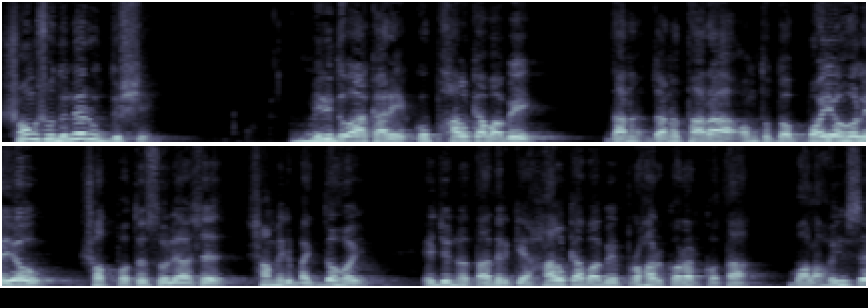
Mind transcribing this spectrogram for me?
সংশোধনের উদ্দেশ্যে মৃদু আকারে খুব হালকাভাবে যেন যেন তারা অন্তত বয় হলেও সৎপথে চলে আসে, স্বামীর বাধ্য হয়। এই জন্য তাদেরকে হালকাভাবে প্রহার করার কথা বলা হয়েছে।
